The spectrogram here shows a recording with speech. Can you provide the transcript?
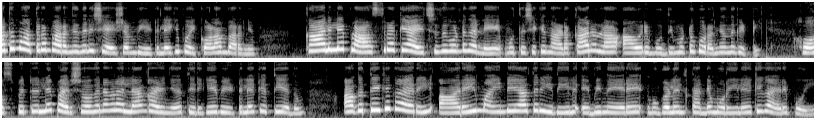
അതുമാത്രം പറഞ്ഞതിന് ശേഷം വീട്ടിലേക്ക് പോയിക്കോളാൻ പറഞ്ഞു. കാലിലെ പ്ലാസ്റ്ററൊക്കെ അയച്ചത് കൊണ്ട് തന്നെ മുത്തശ്ശിക്ക് നടക്കാനുള്ള ആ ഒരു ബുദ്ധിമുട്ട് കുറഞ്ഞൊന്ന് കിട്ടി. ഹോസ്പിറ്റലിലെ പരിശോധനകളെല്ലാം കഴിഞ്ഞ് തിരികെ വീട്ടിലേക്ക് എത്തിയതും അകത്തേക്ക് കയറി ആരെയും മൈൻഡ് ചെയ്യാത്ത രീതിയിൽ എബി നേരെ മുകളിൽ തന്റെ മുറിയിലേക്ക് കയറിപ്പോയി.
